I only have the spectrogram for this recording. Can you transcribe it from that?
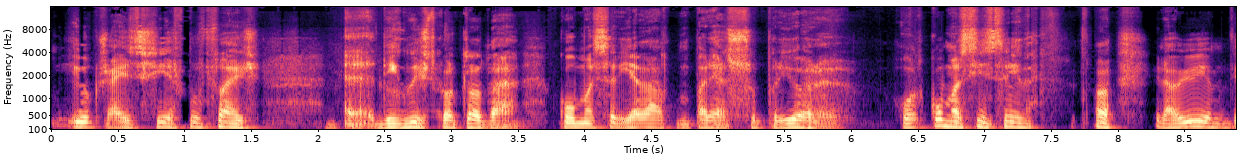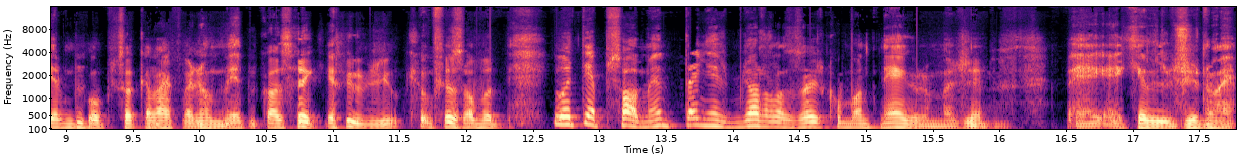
Eu que já exerci as funções, eh, digo isto com toda com uma seriedade que me parece superior, ou com uma sinceridade não, eu ia meter-me com o professor Cavaco, mas não me meto por causa daquele elogio que ele fez ao Montenegro. Eu até pessoalmente tenho as melhores relações com o Montenegro, mas eh, uhum. é, é, aquele elogio não é.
